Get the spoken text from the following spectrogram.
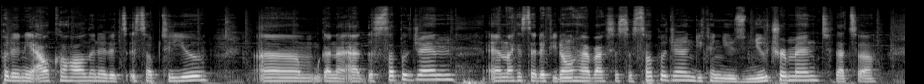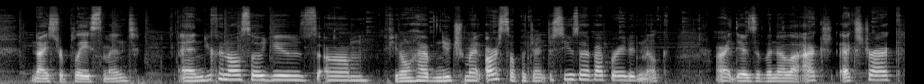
put any alcohol in it it's, it's up to you. Um, i'm gonna add the Supligen. And like i said if you don't have access to Supligen you can use nutriment. That's a nice replacement. And you can also use um, if you don't have nutriment or Supligen just use evaporated milk. All right there's a vanilla extract.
